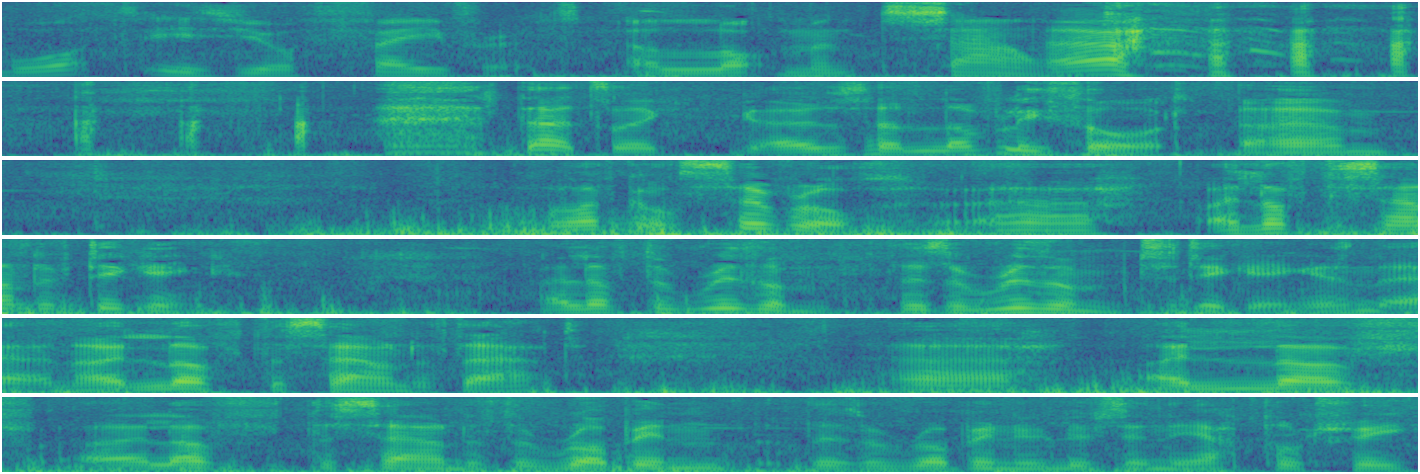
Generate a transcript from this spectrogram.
what is your favourite allotment sound? that's a that's a lovely thought. Um, well, I've got several. Uh, I love the sound of digging. I love the rhythm. There's a rhythm to digging, isn't there? And I love the sound of that. Uh, I love I love the sound of the robin. There's a robin who lives in the apple tree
